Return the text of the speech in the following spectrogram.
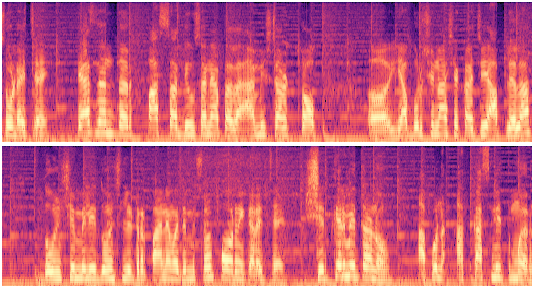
सोडायचं आहे. त्याचनंतर पाच सात दिवसांनी आपल्याला ॲमिस्टार टॉप या बुरशीनाशकाची आपल्याला दोनशे मिली दोनशे लिटर पाण्यामध्ये मिसळून फवारणी करायची आहे. शेतकरी मित्रांनो आपण आकास्मित मर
